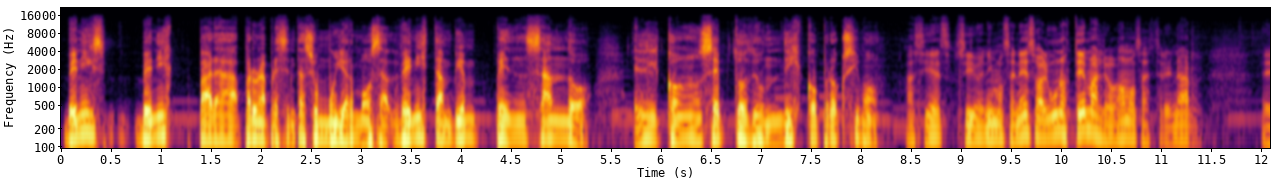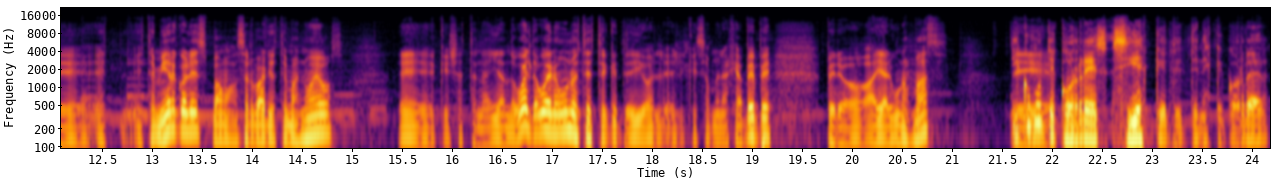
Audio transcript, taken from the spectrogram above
Venís, venís para, para una presentación muy hermosa. ¿Venís también pensando el concepto de un disco próximo? Así es, sí, venimos en eso. Algunos temas los vamos a estrenar eh, est- este miércoles. Vamos a hacer varios temas nuevos eh, que ya están ahí dando vuelta. Bueno, uno es este que te digo, el, el que se homenaje a Pepe, pero hay algunos más. ¿Y Eh, cómo te corres, si es que te tenés que correr,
